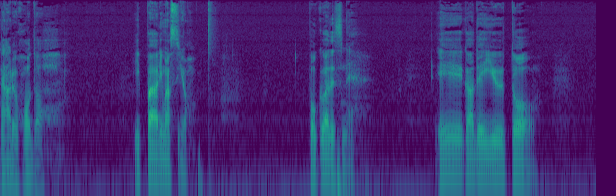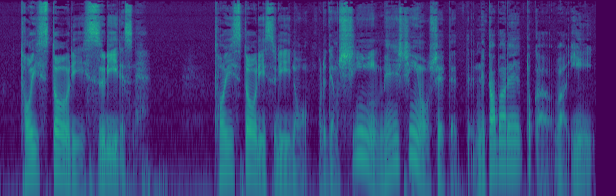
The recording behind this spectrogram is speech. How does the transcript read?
なるほど。いっぱいありますよ。僕はですね映画で言うと「トイ・ストーリー3」ですね「トイ・ストーリー3」のこれでもシーン名シーンを教えてってネタバレとかはいい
